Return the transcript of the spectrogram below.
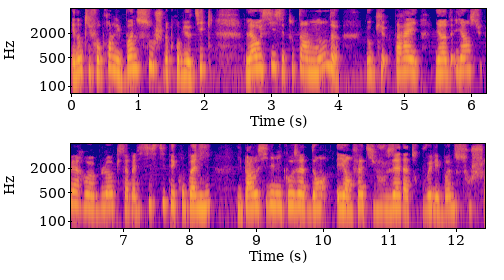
Et donc il faut prendre les bonnes souches de probiotiques. Là aussi, c'est tout un monde. Donc pareil, il y, a un super euh, blog qui s'appelle Cystite et compagnie. Il parle aussi des mycoses là-dedans et en fait, il vous aide à trouver les bonnes souches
